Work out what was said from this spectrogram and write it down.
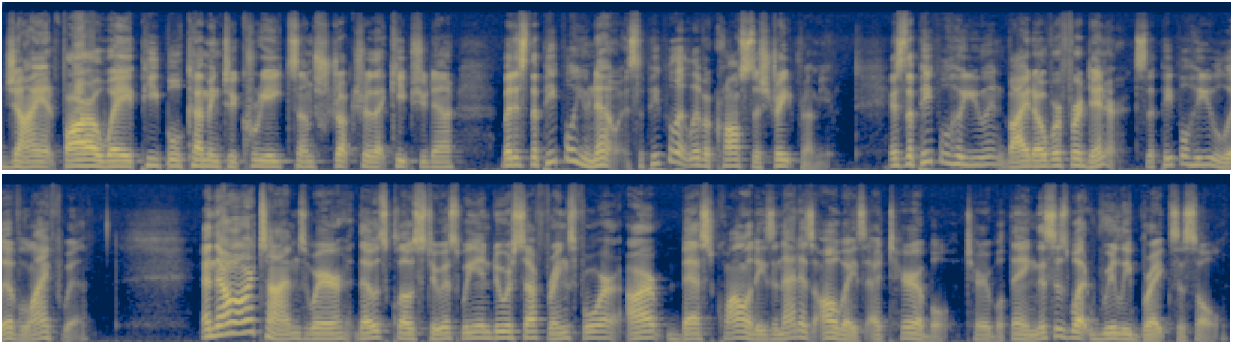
giant faraway people coming to create some structure that keeps you down. But it's the people you know. It's the people that live across the street from you it's the people who you invite over for dinner. It's the people who you live life with. And there are times where those close to us, we endure sufferings for our best qualities, and that is always a terrible, terrible thing. This is what really breaks a soul.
